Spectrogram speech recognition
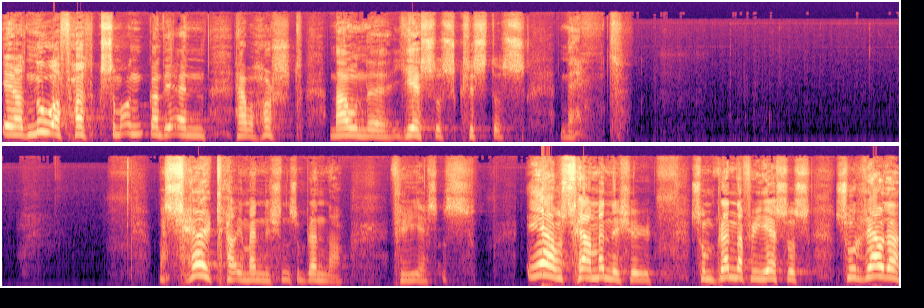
er at noe av folk som omgående enn har hørt navnet Jesus Kristus nevnt. Man ser det i mennesken som brenner for Jesus. Jeg har sett mennesker som brenner for Jesus, så rævda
